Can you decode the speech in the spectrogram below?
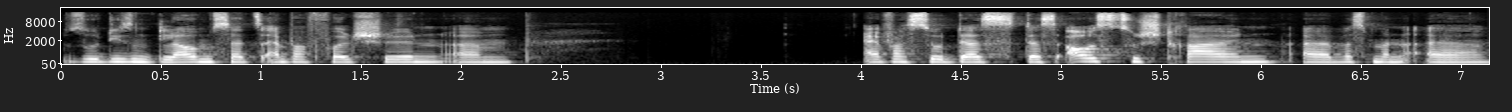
so diesen Glaubenssatz einfach voll schön. Ähm, einfach so das, das auszustrahlen, äh, was man äh,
